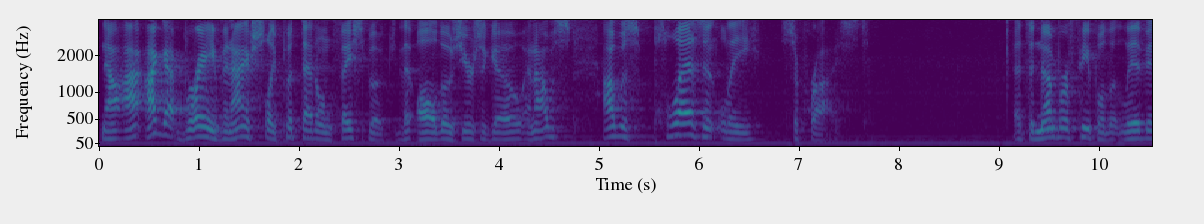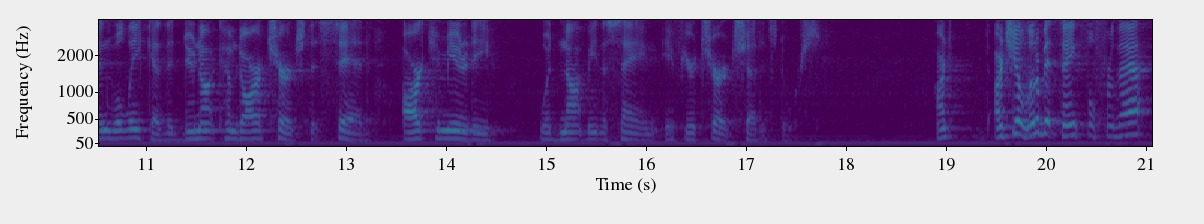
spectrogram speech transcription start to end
Now, I, I got brave and I actually put that on Facebook all those years ago, and I was, I was pleasantly surprised at the number of people that live in Walika that do not come to our church that said our community would not be the same if your church shut its doors. Aren't, aren't you a little bit thankful for that?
